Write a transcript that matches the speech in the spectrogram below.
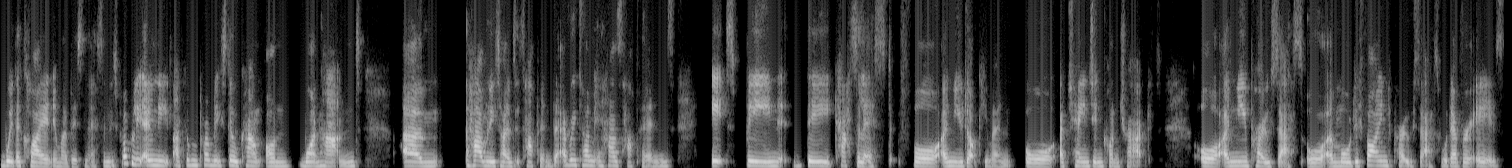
with a client in my business and it's probably only i can probably still count on one hand um how many times it's happened but every time it has happened it's been the catalyst for a new document or a change in contract or a new process or a more defined process whatever it is.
